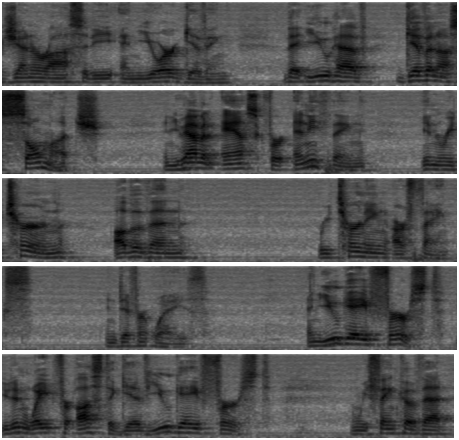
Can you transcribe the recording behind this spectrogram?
generosity and your giving, that you have given us so much, and you haven't asked for anything in return other than returning our thanks in different ways. And you gave first. You didn't wait for us to give, you gave first. And we think of that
